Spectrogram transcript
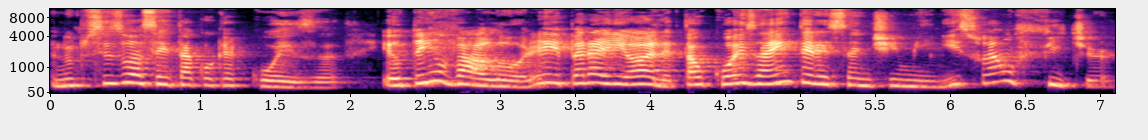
eu não preciso aceitar qualquer coisa. Eu tenho valor. Ei, peraí, olha, tal coisa é interessante em mim. Isso é um feature.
